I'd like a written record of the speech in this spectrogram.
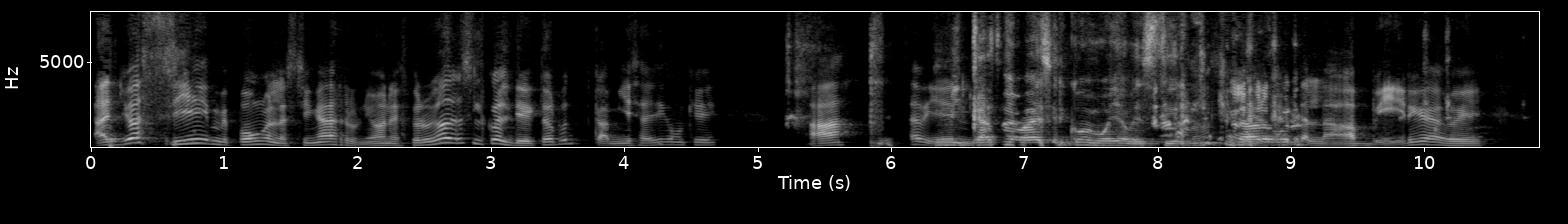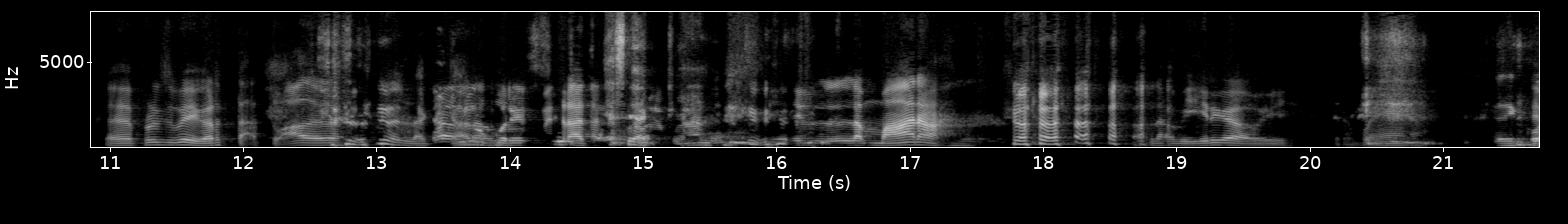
Ah, yo así me pongo en las chingadas reuniones, pero yo es con el director, ponte camisa, y como que, ah, está bien. En mi casa me va a decir cómo me voy a vestir, ¿no? Claro, a la verga, güey. Eh, próximo voy a llegar tatuada. La cara, No, güey. por eso me trata. Ese acá, ¿no? La Mara. La verga, güey. Pero bueno. Eh, Sí, me,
